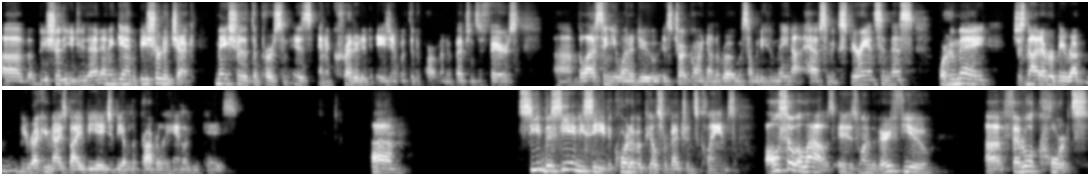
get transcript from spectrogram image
uh, but be sure that you do that. And again, be sure to check, make sure that the person is an accredited agent with the Department of Veterans Affairs. Um, the last thing you want to do is start going down the road with somebody who may not have some experience in this or who may just not ever be, be recognized by VA to be able to properly handle your case. Um, C, the CAVC, the Court of Appeals for Veterans Claims, also allows, it is one of the very few uh, federal courts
